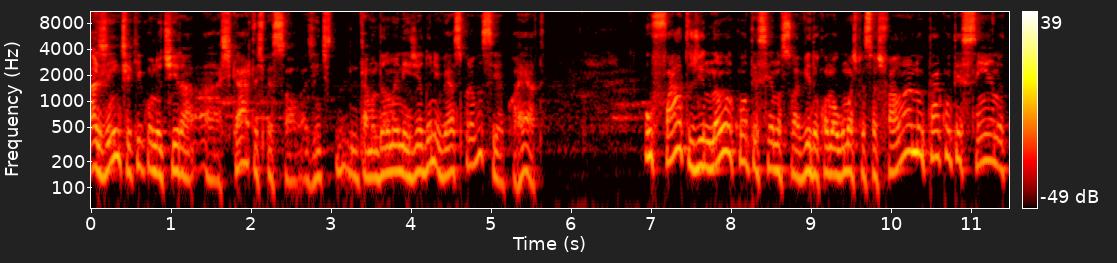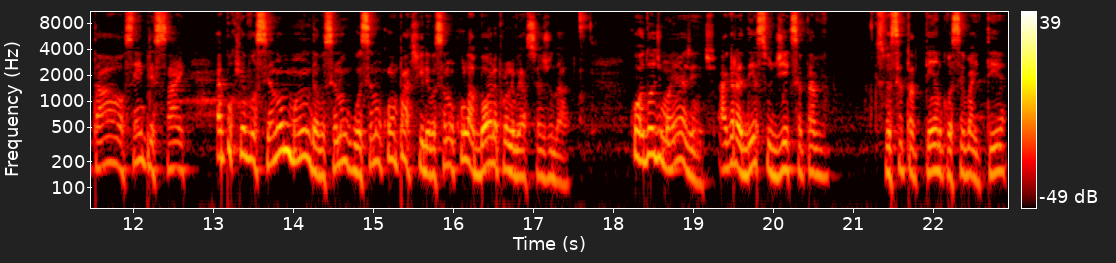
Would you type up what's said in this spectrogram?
A gente aqui, quando tira as cartas, pessoal, a gente está mandando uma energia do universo para você, correto? O fato de não acontecer na sua vida, como algumas pessoas falam, ah, não está acontecendo, tal, sempre sai é porque você não manda, você não, você não compartilha, você não colabora para o universo te ajudar. Acordou de manhã, gente? Agradeça o dia que você está que você está tendo, que você vai ter.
